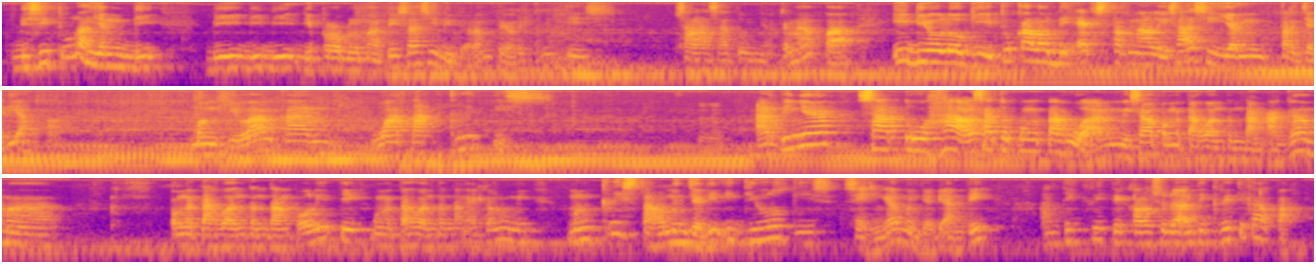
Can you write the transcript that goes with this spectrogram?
Di situlah yang di di, di, di, diproblematisasi di dalam teori kritis salah satunya. Kenapa? Ideologi itu kalau dieksternalisasi yang terjadi apa? Menghilangkan watak kritis. Artinya satu hal satu pengetahuan misal pengetahuan tentang agama pengetahuan tentang politik pengetahuan tentang ekonomi mengkristal menjadi ideologis sehingga menjadi anti anti kritik kalau sudah anti kritik apa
